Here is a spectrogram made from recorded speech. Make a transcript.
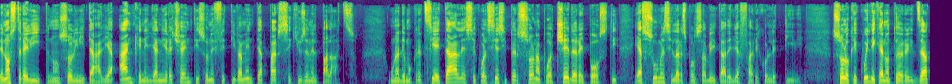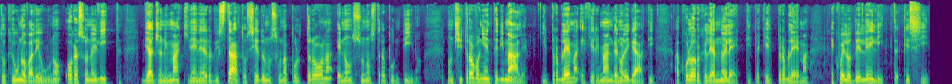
Le nostre elite, non solo in Italia, anche negli anni recenti sono effettivamente apparse chiuse nel palazzo. Una democrazia è tale se qualsiasi persona può accedere ai posti e assumersi la responsabilità degli affari collettivi. Solo che quelli che hanno teorizzato che uno vale uno ora sono elite, viaggiano in macchina in aereo di Stato, siedono su una poltrona e non su uno strapuntino. Non ci trovo niente di male. Il problema è che rimangano legati a coloro che li hanno eletti, perché il problema è quello delle elite che si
